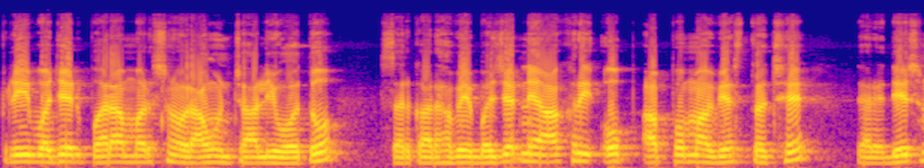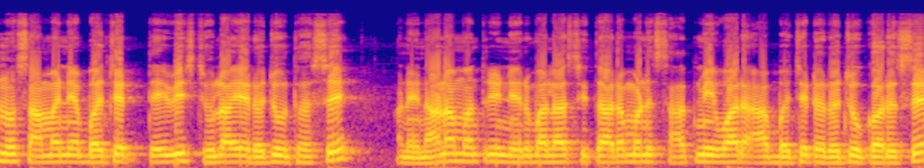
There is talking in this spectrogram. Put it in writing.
પ્રી બજેટ પરામર્શનો રાઉન્ડ ચાલ્યો હતો. સરકાર હવે બજેટને આખરી ઓપ આપવામાં વ્યસ્ત છે. ત્યારે દેશનું સામાન્ય બજેટ ત્રેવીસ જુલાઈએ રજૂ થશે અને નાણામંત્રી નિર્મલા સીતારમણ સાતમી વાર આ બજેટ રજૂ કરશે.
